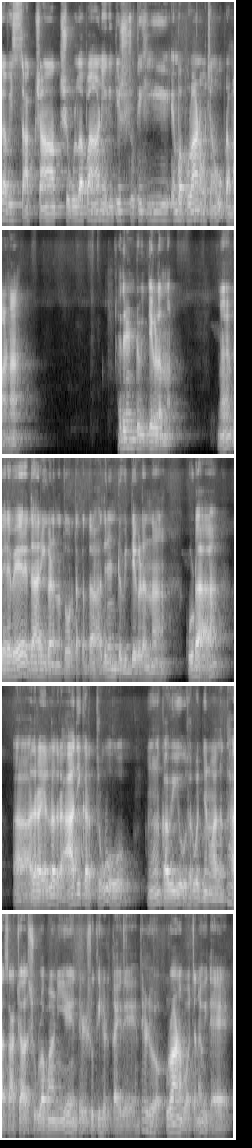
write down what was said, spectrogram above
ಕವಿ ಸಾಕ್ಷಾತ್ ಶೂಲಪಾಣಿರಿತಿ ಶ್ರುತಿ ಎಂಬ ಪುರಾಣ ವಚನವು ಪ್ರಮಾಣ. ಹದಿನೆಂಟು ವಿದ್ಯೆಗಳನ್ನು ಬೇರೆ ಬೇರೆ ದಾರಿಗಳನ್ನು ತೋರ್ತಕ್ಕಂಥ ಹದಿನೆಂಟು ವಿದ್ಯೆಗಳನ್ನು ಕೂಡ ಅದರ ಎಲ್ಲದರ ಆದಿಕರ್ತೃವು ಕವಿಯು ಸರ್ವಜ್ಞನವಾದಂತಹ ಸಾಕ್ಷಾತ್ ಶೂಲಪಾಣಿಯೇ ಅಂತೇಳಿ ಶ್ರುತಿ ಹೇಳ್ತಾ ಇದೆ ಅಂತ ಹೇಳಿ ಪುರಾಣ ವಚನವಿದೆ.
